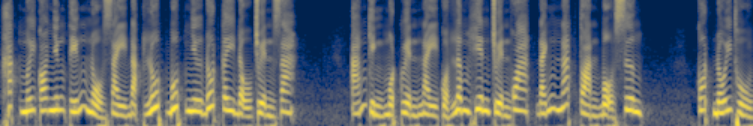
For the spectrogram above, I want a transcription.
khắc mới có những tiếng nổ dày đặc lút bút như đốt cây đậu truyền ra. Ám kình một quyền này của Lâm Hiên truyền qua đánh nát toàn bộ xương. Cốt đối thủ.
